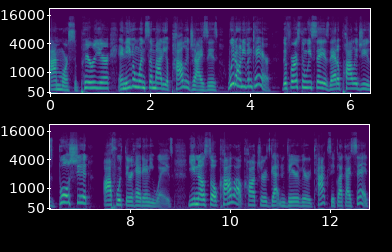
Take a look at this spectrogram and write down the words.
I'm more superior. And even when somebody apologizes, we don't even care. The first thing we say is that apology is bullshit off with their head anyways. You know, so call out culture has gotten very, very toxic. Like I said,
